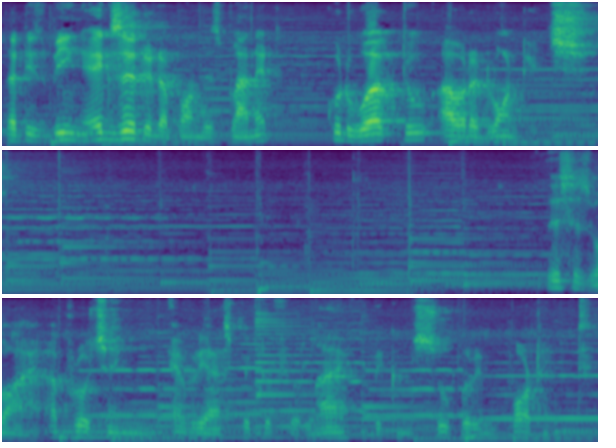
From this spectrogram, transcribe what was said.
that is being exerted upon this planet could work to our advantage. This is why approaching every aspect of your life becomes super important.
